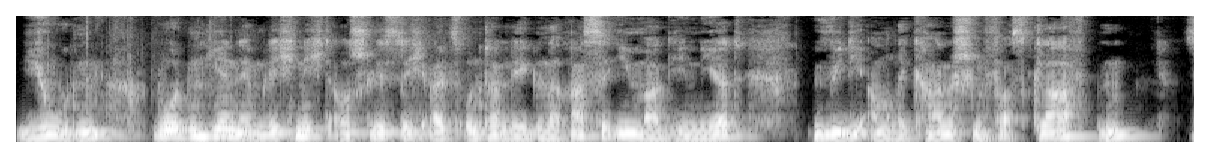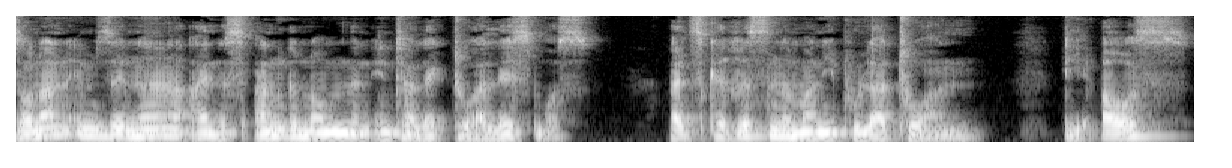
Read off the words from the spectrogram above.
Juden wurden hier nämlich nicht ausschließlich als unterlegene Rasse imaginiert, wie die amerikanischen Versklavten, sondern im Sinne eines angenommenen Intellektualismus, als gerissene Manipulatoren, die aus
